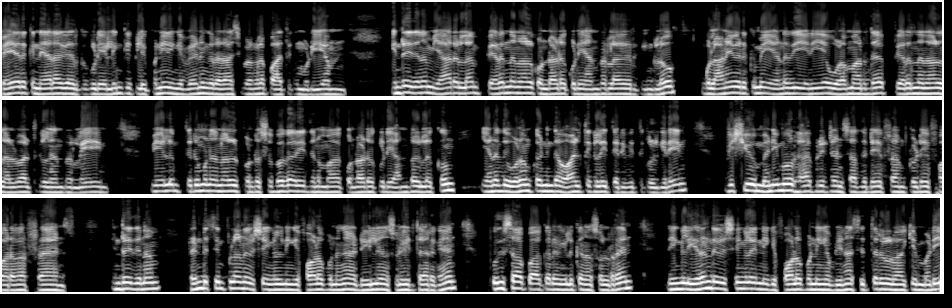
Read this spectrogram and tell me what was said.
பெயருக்கு நேராக இருக்கக்கூடிய லிங்க் கிளிக் பண்ணி நீங்கள் வேணுங்கிற ராசி பலன்களை பார்த்துக்க முடியும். இன்றைய தினம் யாரெல்லாம் பிறந்த நாள் கொண்டாடக்கூடிய நண்பர்களாக இருக்கீங்களோ உங்கள் அனைவருக்குமே எனது இனிய உளமார்ந்த பிறந்த நாள் நல்வாழ்த்துக்கள் நண்பர்களே. மேலும் திருமண நாள் போன்ற சுபகாரிய தினமாக கொண்டாடக்கூடிய அன்பர்களுக்கும் எனது உளம் கணிந்த வாழ்த்துக்களை தெரிவித்துக் கொள்கிறேன். Wish you many more happy returns of the day from today for our friends இன்றைய தினம் ரெண்டு சிம்பிளான விஷயங்கள் நீங்கள் ஃபாலோ பண்ணுங்க. டெய்லி நான் சொல்லிட்டு தான் இருக்கேன். புதுசாக பார்க்குறவங்களுக்கு நான் சொல்கிறேன் நீங்கள் இரண்டு விஷயங்களை இன்னைக்கு ஃபாலோ பண்ணீங்க அப்படின்னா சித்தர்கள் வாக்கியம்படி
